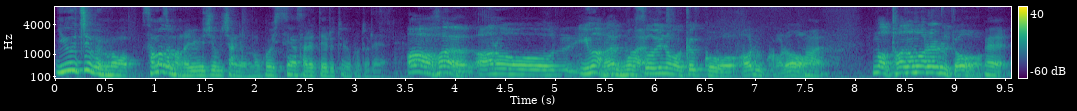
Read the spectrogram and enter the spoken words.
YouTube もさまざまな YouTube チャンネルにもご出演されているということで。ああはい。あの今ねもうはい。そういうのが結構あるから、はまあ頼まれるとえ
